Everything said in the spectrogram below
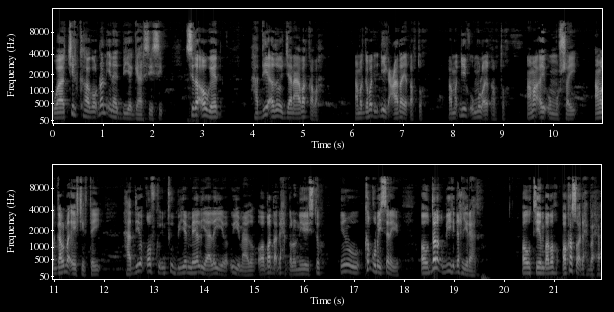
waa jidhkaagoo dhan inaad biyo gaarsiisid. Sida awgeed haddii adoo janaabo qaba ama gabadhii dhiig caada ay qabto ama dhiig umul ay qabto ama ay umushay ama galmo ay jirtay haddii qofku intuu biyo meel yaalla u yimaado oo badda dhex galo niyeysto inuu ka qubaysanayo oo u dalaq biyihii dhex yidhaahdo oo uu tiimbado oo ka soo dhex baxo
